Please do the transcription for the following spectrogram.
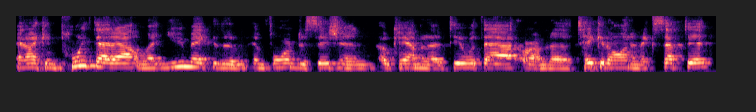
and I can point that out and let you make the informed decision. Okay, I'm going to deal with that, or I'm going to take it on and accept it.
